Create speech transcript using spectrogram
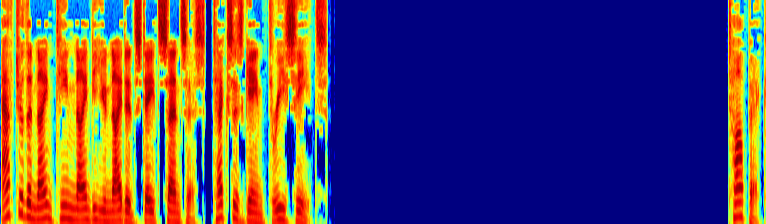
After the 1990 United States Census, Texas gained three seats. Topic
